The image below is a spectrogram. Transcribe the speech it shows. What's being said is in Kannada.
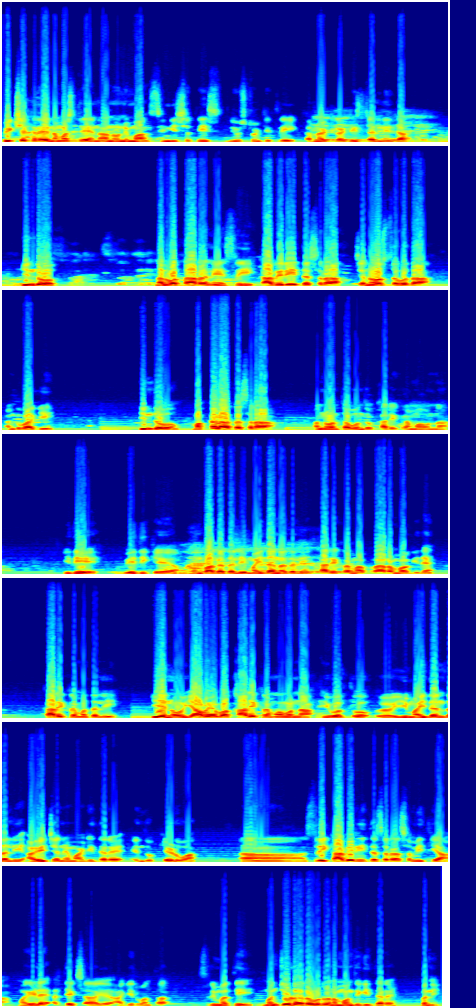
ವೀಕ್ಷಕರೇ, ನಮಸ್ತೆ. ನಾನು ನಿಮ್ಮ Singi Satish news twenty three Karnataka ಡಿಜಿಟಲ್ನಿಂದ. ಇಂದು ನಲವತ್ತಾರನೇ ಶ್ರೀ ಕಾವೇರಿ ದಸರಾ ಜನೋತ್ಸವದ ಅಂಗವಾಗಿ ಇಂದು ಮಕ್ಕಳ ದಸರಾ ಅನ್ನುವಂತ ಒಂದು ಕಾರ್ಯಕ್ರಮವನ್ನ ಇದೇ ವೇದಿಕೆಯ ಮುಂಭಾಗದಲ್ಲಿ, ಮೈದಾನದಲ್ಲಿ ಕಾರ್ಯಕ್ರಮ ಪ್ರಾರಂಭವಾಗಿದೆ. ಕಾರ್ಯಕ್ರಮದಲ್ಲಿ ಏನು ಯಾವ ಯಾವ ಕಾರ್ಯಕ್ರಮವನ್ನ ಇವತ್ತು ಈ ಮೈದಾನದಲ್ಲಿ ಆಯೋಜನೆ ಮಾಡಿದ್ದಾರೆ ಎಂದು ಕೇಳುವ ಶ್ರೀ ಕಾವೇರಿ ದಸರಾ ಸಮಿತಿಯ ಮಹಿಳೆ ಅಧ್ಯಕ್ಷ ಆಗಿ- ಆಗಿರುವಂತ ಶ್ರೀಮತಿ ಮಂಜುಳರವರು ನಮ್ಮೊಂದಿಗಿದ್ದಾರೆ. ಬನ್ನಿ.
